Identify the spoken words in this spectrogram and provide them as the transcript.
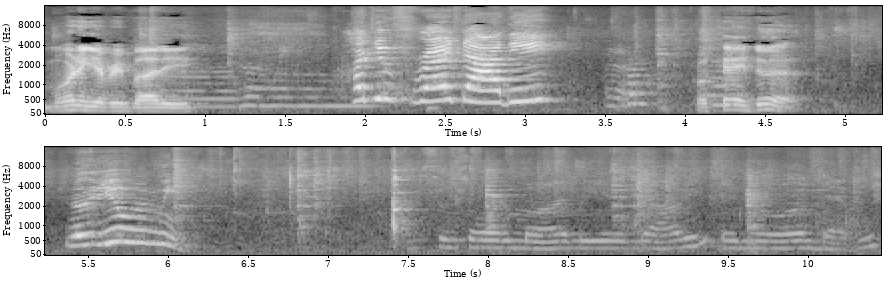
Morning, everybody. How do you spray, Daddy? Okay, do it. No, you and me. This is on mommy and daddy and on daddy.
